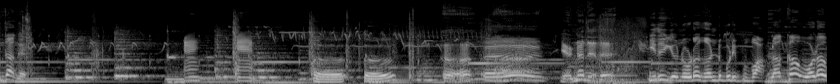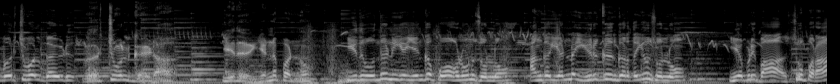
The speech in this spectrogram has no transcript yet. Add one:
இந்தாங்க. என்னது இது? இது என்னோட கண்டுபிடிப்புப்பா. லக்காவோட விர்ச்சுவல் கைடு விர்ச்சுவல் கைடா இது என்ன பண்ணும்? இது வந்து நீங்க எங்க போகணும்னு சொல்லும். அங்க என்ன இருக்குங்கிறதையும் சொல்லும். எப்படிப்பா? சூப்பரா?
